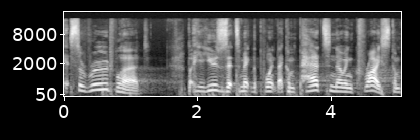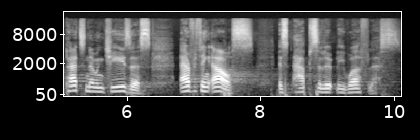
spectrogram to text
It's a rude word. But he uses it to make the point that compared to knowing Christ, compared to knowing Jesus, everything else is absolutely worthless.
